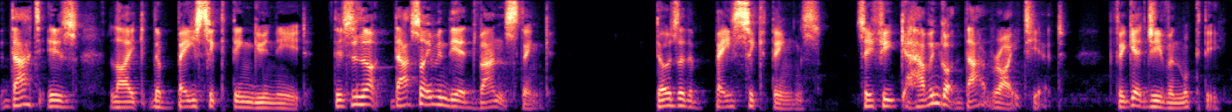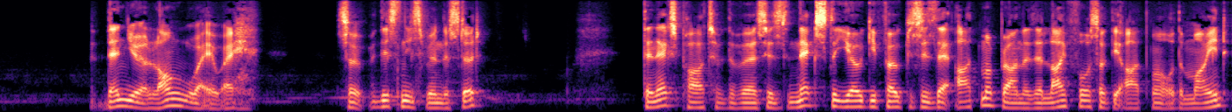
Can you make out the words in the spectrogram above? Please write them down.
that is like the basic thing you need. This is not, that's not even the advanced thing. Those are the basic things. So if you haven't got that right yet, forget Jivan Mukti. Then you're a long way away. So this needs to be understood. The next part of the verse is next the yogi focuses their Atma Prana, the life force of the Atma or the mind,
